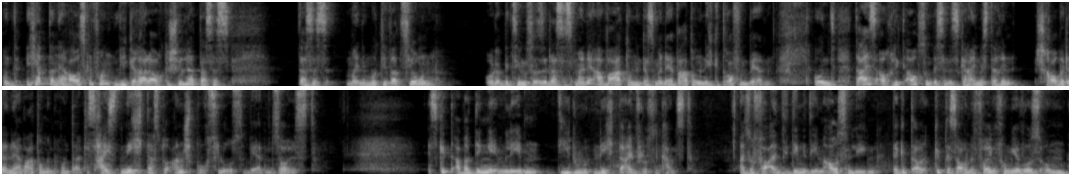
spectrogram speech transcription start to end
Und ich habe dann herausgefunden, wie gerade auch geschildert, dass es, dass es meine Motivation oder beziehungsweise, dass es meine Erwartungen, dass meine Erwartungen nicht getroffen werden. Und da ist auch, liegt auch so ein bisschen das Geheimnis darin, schraube deine Erwartungen runter. Das heißt nicht, dass du anspruchslos werden sollst. Es gibt aber Dinge im Leben, die du nicht beeinflussen kannst. Also vor allem die Dinge, die im Außen liegen. Da gibt, auch, gibt es auch eine Folge von mir, wo es um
